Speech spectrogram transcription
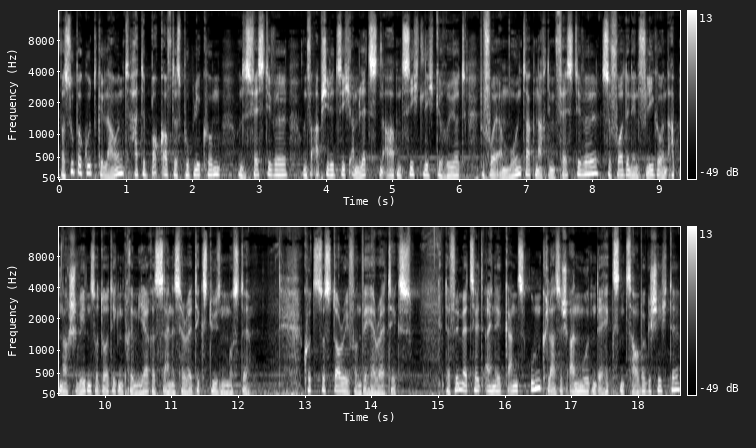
war super gut gelaunt, hatte Bock auf das Publikum Publikum und das Festival und verabschiedet sich am letzten Abend sichtlich gerührt, bevor er am Montag nach dem Festival sofort in den Flieger und ab nach Schweden zur dortigen Premiere seines Heretics düsen musste. Kurz zur Story von The Heretics. Der Film erzählt eine ganz unklassisch anmutende Hexenzaubergeschichte,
